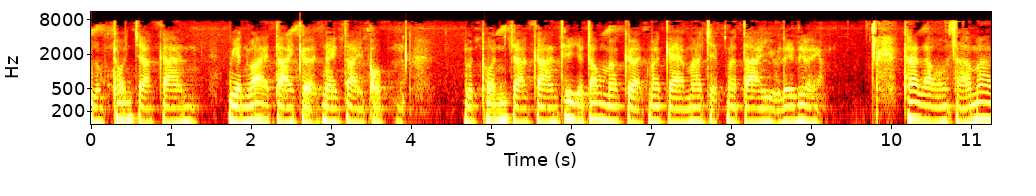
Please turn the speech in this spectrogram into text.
หลุดพ้นจากการเวียนว่ายตายเกิดในตายภพ หลุดพ้นจากการที่จะต้องมาเกิดมาแก่มาเจ็บมาตายอยู่เรื่อยๆ ถ้าเราสามารถ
